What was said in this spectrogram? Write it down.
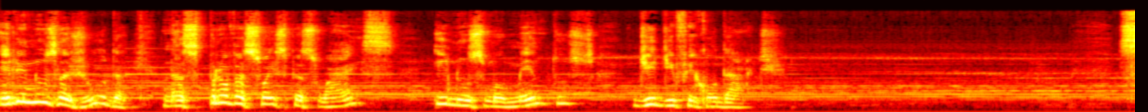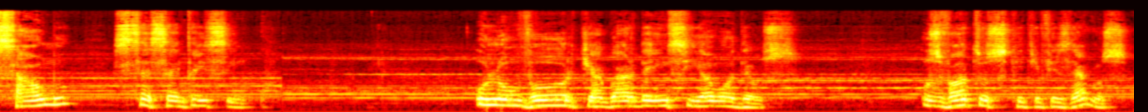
Ele nos ajuda nas provações pessoais e nos momentos de dificuldade. Salmo 65 O louvor te aguarda em Sião, ó Deus. Os votos que te fizemos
